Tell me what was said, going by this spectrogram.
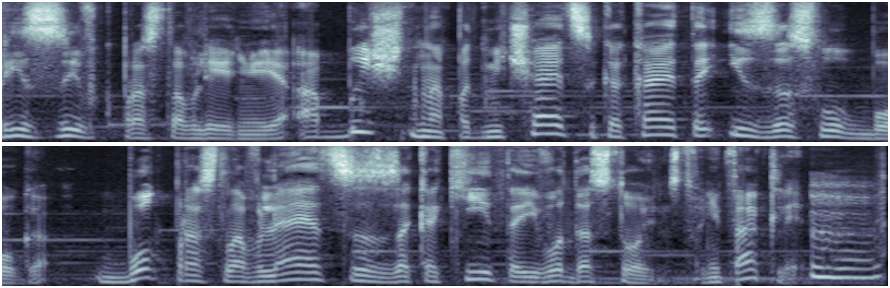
призыв к прославлению, обычно подмечается какая-то из заслуг Бога. Бог прославляется за какие-то его достоинства, не так ли? Угу.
